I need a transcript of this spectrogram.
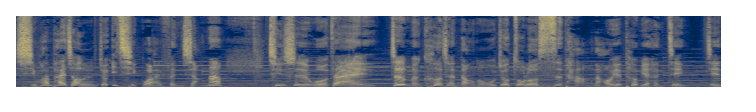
喜欢拍照的人就一起过来分享。那其实我在这门课程当中，我就做了四堂，然后也特别很简简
